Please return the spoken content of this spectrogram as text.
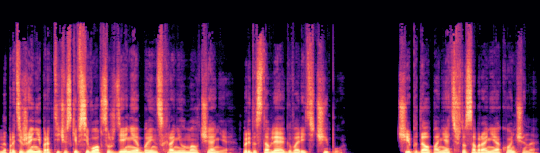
На протяжении практически всего обсуждения Бэйнс хранил молчание, предоставляя говорить Чипу. Чип дал понять, что собрание окончено,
